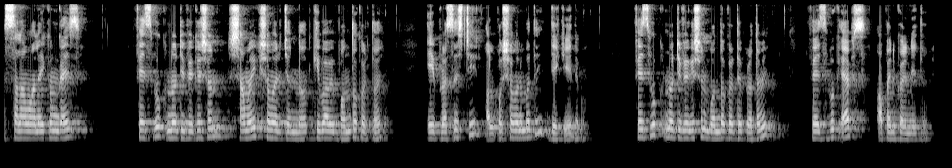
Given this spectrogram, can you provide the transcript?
আসসালামু আলাইকুম গাইজ ফেসবুক নোটিফিকেশন সাময়িক সময়ের জন্য কীভাবে বন্ধ করতে হয়, এই প্রসেসটি অল্প সময়ের মধ্যে দেখিয়ে দেব। ফেসবুক নোটিফিকেশন বন্ধ করতে প্রথমে ফেসবুক অ্যাপস ওপেন করে নিতে হবে।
